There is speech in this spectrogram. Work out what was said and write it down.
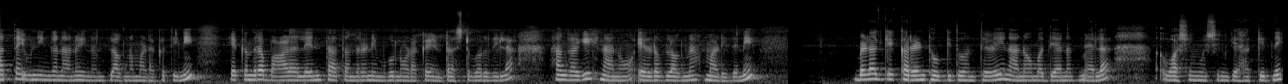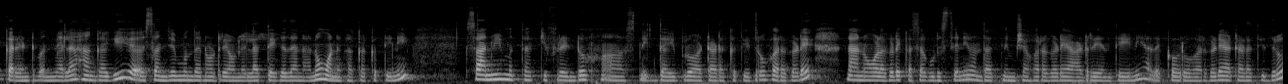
ಮತ್ತು ಇವ್ನಿಂಗ ನಾನು ಇನ್ನೊಂದು ವ್ಲಾಗ್ನ ಮಾಡಕತ್ತೀನಿ. ಯಾಕಂದ್ರೆ ಭಾಳ ಲೆಂತ್ ಆತಂದ್ರೆ ನಿಮಗೂ ನೋಡೋಕೆ ಇಂಟ್ರೆಸ್ಟ್ ಬರೋದಿಲ್ಲ. ಹಾಗಾಗಿ ನಾನು ಎರಡು ವ್ಲಾಗ್ನ ಮಾಡಿದ್ದೀನಿ ಬೆಳಗ್ಗೆ ಕರೆಂಟ್ ಹೋಗಿದ್ದು ಅಂಥೇಳಿ ನಾನು ಮಧ್ಯಾಹ್ನದ ಮೇಲೆ ವಾಷಿಂಗ್ ಮಿಷಿನ್ಗೆ ಹಾಕಿದ್ನಿ. ಕರೆಂಟ್ ಬಂದಮೇಲೆ ಹಾಗಾಗಿ, ಸಂಜೆ ಮುಂದೆ ನೋಡ್ರಿ, ಅವನ್ನೆಲ್ಲ ತೆಗೆದ ನಾನು ಒಣಗಿ ಹಾಕಕತ್ತೀನಿ ಸಾನ್ವಿ ಮತ್ತು ಅಕ್ಕಿ ಫ್ರೆಂಡು ಸ್ನಿಗ್ಧ ಇಬ್ಬರು ಆಟ ಆಡಕತ್ತಿದ್ರು ಹೊರಗಡೆ. ನಾನು ಒಳಗಡೆ ಕಸ ಗುಡಿಸ್ತೀನಿ, ಒಂದು ಹತ್ತು ನಿಮಿಷ ಹೊರಗಡೆ ಆಡ್ರಿ ಅಂತೇಳಿ ಅದಕ್ಕೆ ಅವರು ಹೊರಗಡೆ ಆಟ ಆಡತ್ತಿದ್ರು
